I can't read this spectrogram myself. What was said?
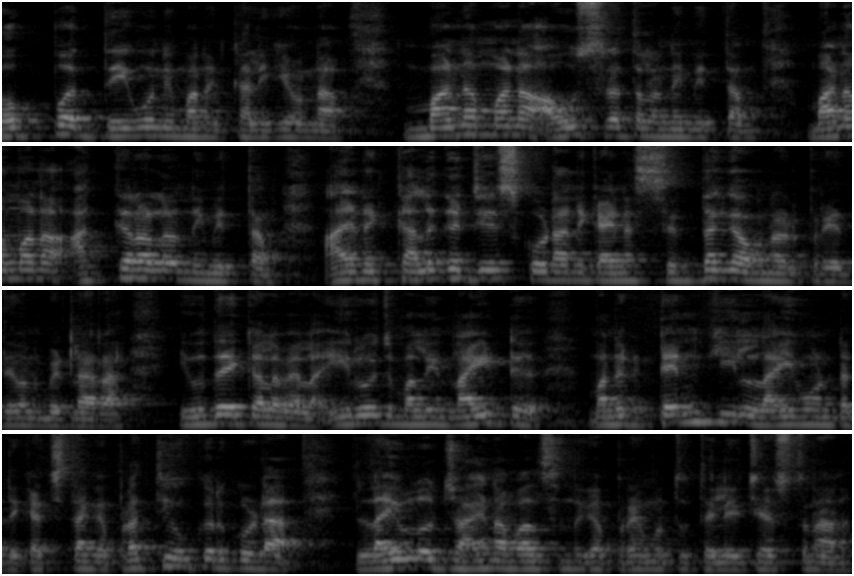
గొప్ప దేవుని మనం కలిగి ఉన్నాం. మన మన అవసరతల నిమిత్తం మన మన అక్కరల నిమిత్తం ఆయన కలుగజేసుకోవడానికి ఆయన సిద్ధంగా ఉన్నాడు ప్రియ దేవుని బిడ్డారా. ఈ ఉదయకాల వేళ ఈరోజు మళ్ళీ నైట్ మనకు టెన్కి లైవ్ ఉంటుంది ఖచ్చితంగా. ప్రతి ఒక్కరు కూడా లైవ్లో జాయిన్ అవ్వాల్సిందిగా ప్రేమతో తెలియజేస్తున్నాను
